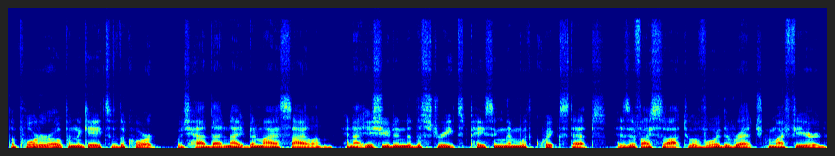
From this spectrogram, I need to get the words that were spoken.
The porter opened the gates of the court, which had that night been my asylum, and I issued into the streets, pacing them with quick steps, as if I sought to avoid the wretch whom I feared.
